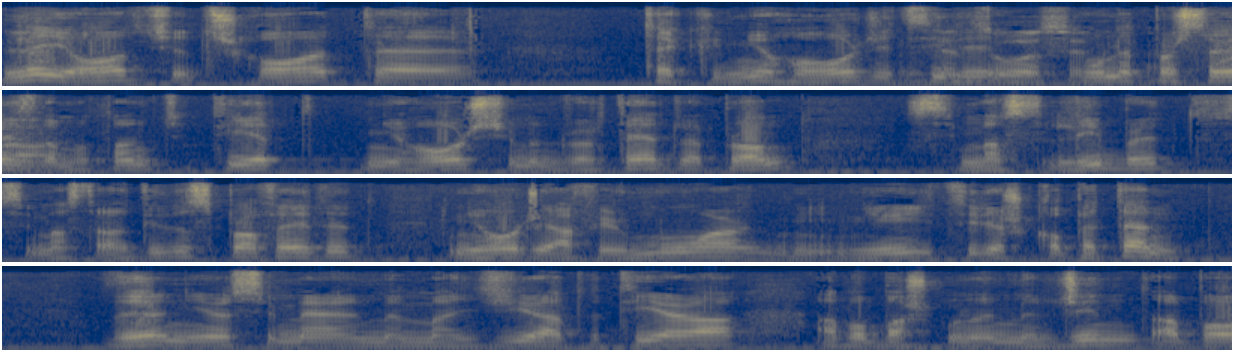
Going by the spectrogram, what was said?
lejohet që të shkohet te tek një hoxhë i cili unë përsëris domethënë që të jetë një hoxhë që me të vërtetë vepron sipas librit, sipas traditës së profetit, një hoxhë i afirmuar, njeri i cili është kompetent jo njerëz që merren me magjira të tjera apo bashkëpunojnë me xhindët apo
